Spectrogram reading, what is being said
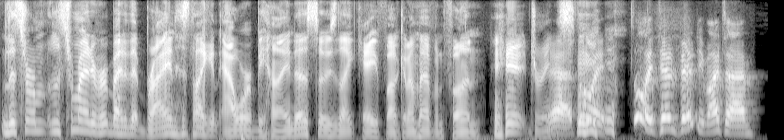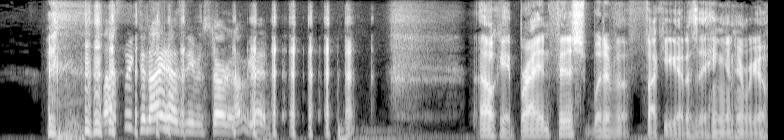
Let's rem- let's remind everybody that Brian is like an hour behind us, so he's like, "Hey, fuck it, I'm having fun." Yeah, Drinks. it's only it's only ten fifty my time. Last week tonight hasn't even started. I'm good. okay, Brian, finish whatever the fuck you got to say. Hang on, here we go.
